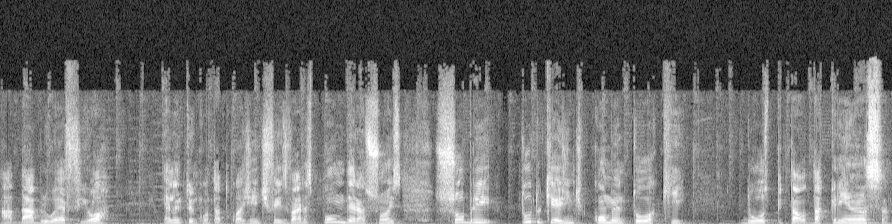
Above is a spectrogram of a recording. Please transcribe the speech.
a WFO, ela entrou em contato com a gente, fez várias ponderações sobre tudo que a gente comentou aqui do Hospital da Criança.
